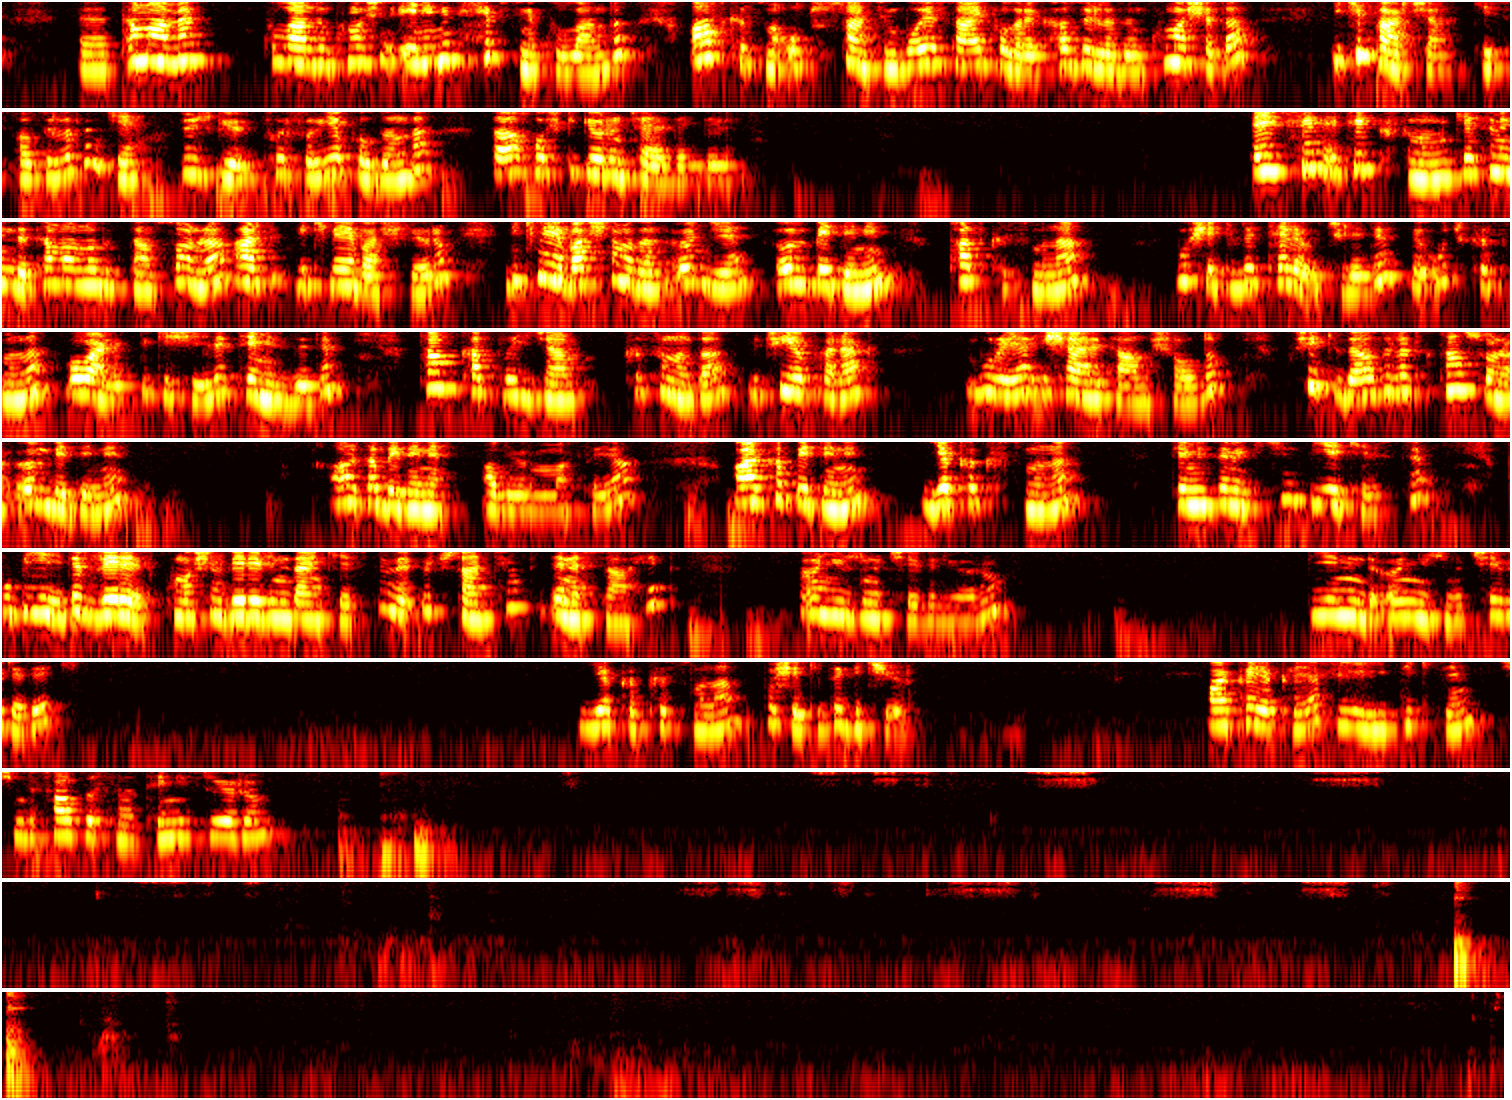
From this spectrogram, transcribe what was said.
e, tamamen kullandığım kumaşın eninin hepsini kullandım. Alt kısmı 30 santim boya sahip olarak hazırladığım kumaşa da iki parça kesip hazırladım ki büzgü fırfır yapıldığında daha hoş bir görüntü elde edelim. Elbisenin etek kısmının kesimini de tamamladıktan sonra artık dikmeye başlıyorum. Dikmeye başlamadan önce ön bedenin pat kısmına bu şekilde tela ütüledim ve uç kısmını ovarlık dikişiyle temizledim. Tam katlayacağım kısmını da ütü yaparak buraya işaret almış oldum. Bu şekilde hazırladıktan sonra ön bedeni arka bedeni alıyorum masaya. Arka bedenin yaka kısmını temizlemek için biye kestim. Bu biyeyi de verev, kumaşın verevinden kestim ve 3 santim ene sahip. Ön yüzünü çeviriyorum. Biyenin de ön yüzünü çevirerek yaka kısmına bu şekilde dikiyorum. Arka yakaya biyeyi diktim. Şimdi fazlasını temizliyorum.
